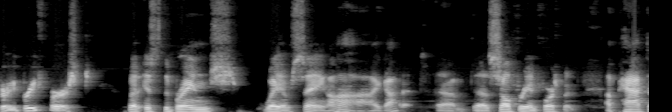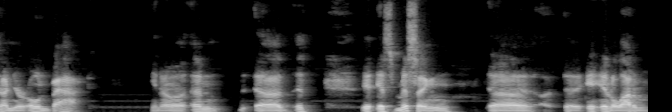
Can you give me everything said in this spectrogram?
Very brief burst, but it's the brain's way of saying, ah, I got it. Um, uh, Self reinforcement, a pat on your own back, you know, and uh, it, it, it's missing uh, uh in, in, a lot of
